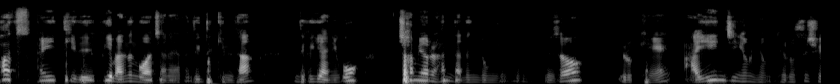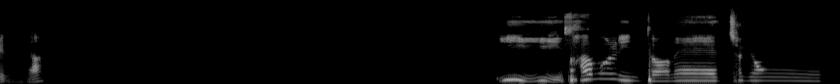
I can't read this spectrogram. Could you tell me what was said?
participated 그게 맞는 것 같잖아요. 느낌상. 근데 그게 아니고 참여를 한다 능동적으로. 그래서 이렇게 ing형 형태로 쓰셔야 됩니다. 이 사물 인터넷 착용형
